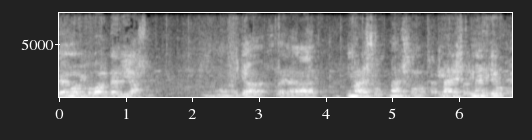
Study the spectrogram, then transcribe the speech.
nemoj mi govorit, nerviraš me. Oh my god, ja? Ima nešto, ima nešto unutra, ima nešto, ima neke rupe.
